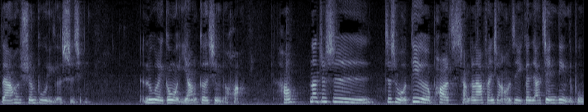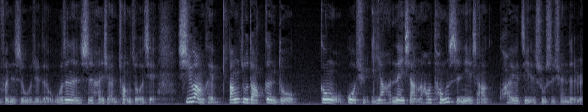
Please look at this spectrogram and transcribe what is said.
等下会宣布一个事情。如果你跟我一样个性的话，好，那就是这是我第二个 part 想跟大家分享我自己更加坚定的部分，就是我觉得我真的是很喜欢创作，而且希望可以帮助到更多跟我过去一样很内向，然后同时你也想要跨越自己的舒适圈的人。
